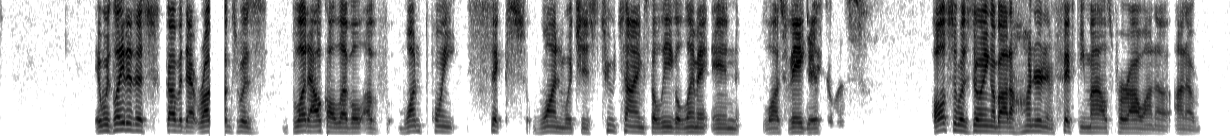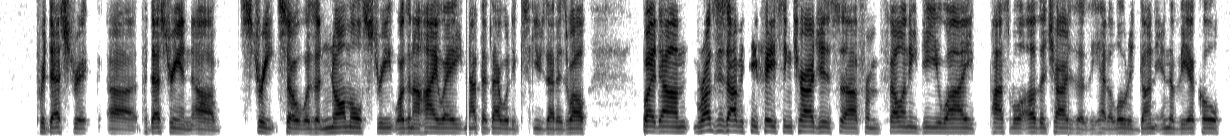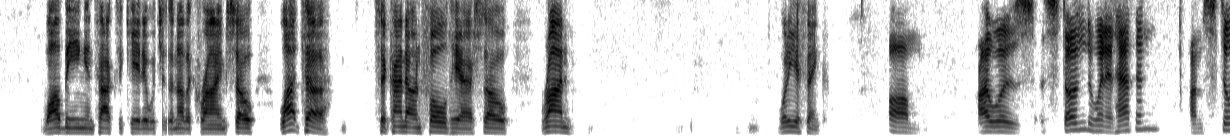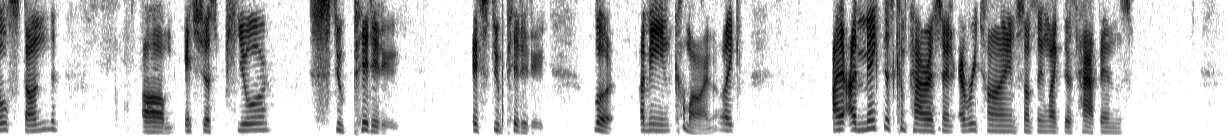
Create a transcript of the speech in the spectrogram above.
It was later discovered that Ruggs was blood alcohol level of 1.61, which is two times the legal limit in Las Vegas. Ridiculous. Also was doing about 150 miles per hour on a on a pedestrian uh, pedestrian uh, street. So it was a normal street, wasn't a highway. Not that that would excuse that as well. But um, Ruggs is obviously facing charges uh, from felony DUI, possible other charges as he had a loaded gun in the vehicle while being intoxicated, which is another crime. So a lot to to kind of unfold here. So Ron, what do you think? Um, I was stunned when it happened. I'm still stunned. Um, it's just pure stupidity. It's stupidity. Look, I mean, come on. Like, I, I make this comparison every time something like this happens.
